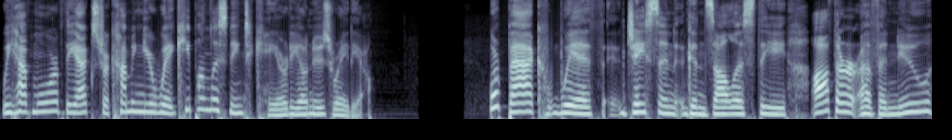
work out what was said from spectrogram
We have more of the extra coming your way. Keep on listening to KRDO News Radio. We're back with Jason Gonzales, the author of a new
